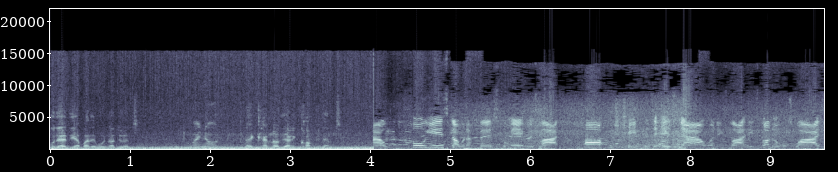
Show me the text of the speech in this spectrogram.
Good idea, but they would not do it. Why not? They cannot, they are incompetent. Now, four years ago when I first come here, it was like half as cheap as it is now, and it's like it's gone up twice.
